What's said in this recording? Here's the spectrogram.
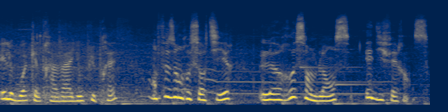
et le bois qu'elle travaille au plus près en faisant ressortir leurs ressemblances et différences.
